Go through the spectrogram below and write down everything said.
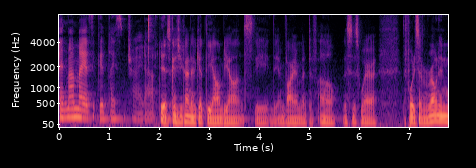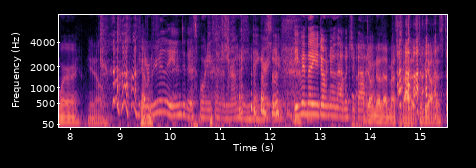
And Mamma is a good place to try it out. It is because you kind of get the ambiance, the the environment of oh, this is where the Forty Seven Ronin were. You know, you You're really into this 47 Ronin thing, aren't you? Even though you don't know that much about it. I don't know that much about it to be honest.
